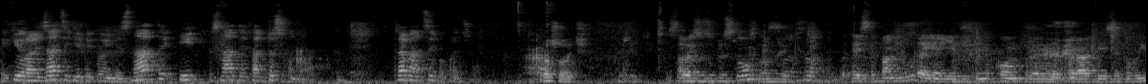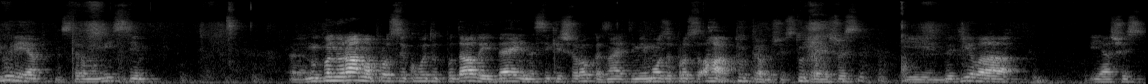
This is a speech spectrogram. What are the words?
Такі організації діти повинні знати і знати так досконало. Треба над цим попрацювати. Прошу очі. Слава Ісусу Христу! Отець Степан Люда, я є духівником при парафії Святого Юрія на старому місті. Е, Ну, панорама просто, яку ви тут подали, ідеї настільки широка, знаєте, мій мозок просто, ага, тут треба щось, тут треба щось. І до діла я щось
